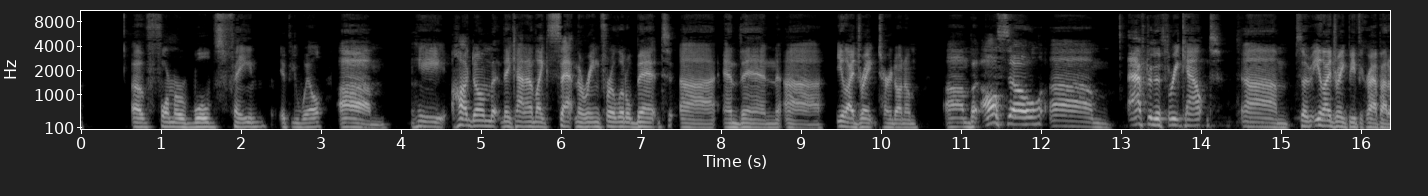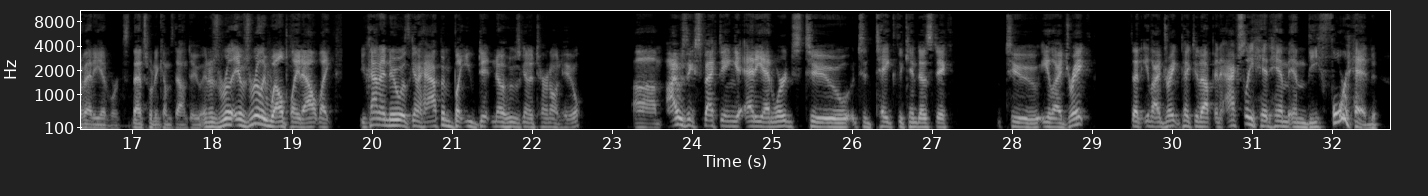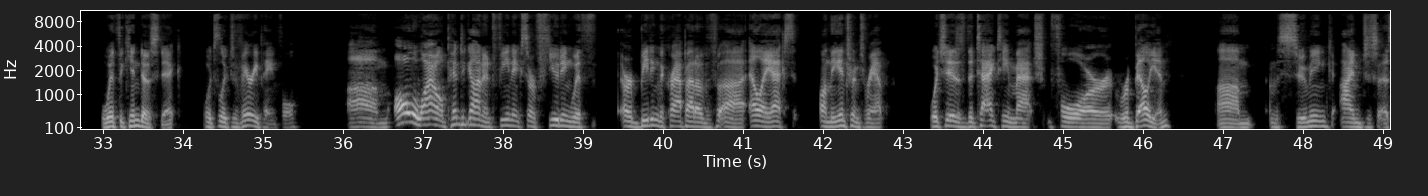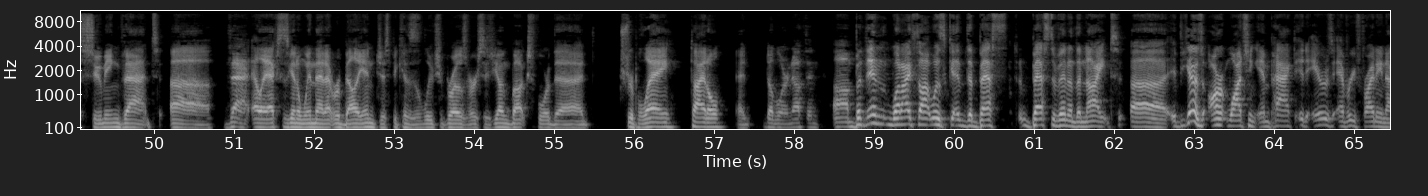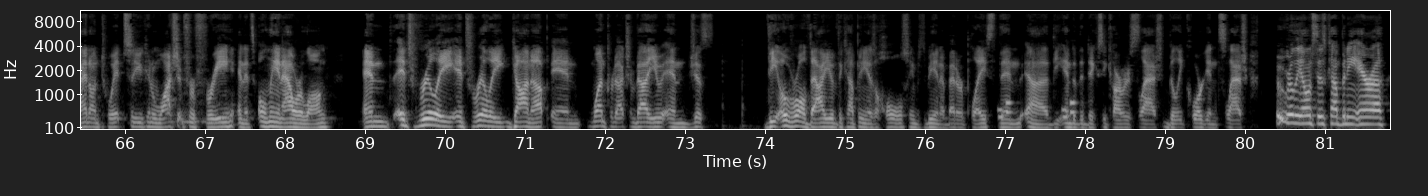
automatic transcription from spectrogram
of former Wolves fame, if you will. Um, he hugged him. They kind of like sat in the ring for a little bit. Uh, and then, uh, Eli Drake turned on him. Um, but also, um, after the three count, um, so Eli Drake beat the crap out of Eddie Edwards. That's what it comes down to. And it was really, it was really well played out. Like you kind of knew it was going to happen, but you didn't know who was going to turn on who. Um, I was expecting Eddie Edwards to to take the kendo stick to Eli Drake. That Eli Drake picked it up and actually hit him in the forehead with the kendo stick, which looked very painful. Um, all the while, Pentagon and Fenix are feuding with, are beating the crap out of uh, LAX on the entrance ramp, which is the tag team match for Rebellion. Um, I'm assuming, I'm just assuming that uh, that LAX is going to win that at Rebellion just because of Lucha Bros versus Young Bucks for the AAA title at Double or Nothing. Um, but then what I thought was the best best event of the night. Uh, if you guys aren't watching Impact, it airs every Friday night on Twitch, so you can watch it for free, and it's only an hour long. And it's really it's really gone up in one production value and just the overall value of the company as a whole seems to be in a better place than uh, the end of the Dixie Carter slash Billy Corgan slash who really owns this company era.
